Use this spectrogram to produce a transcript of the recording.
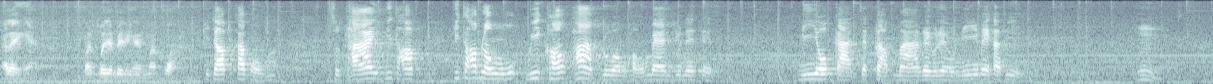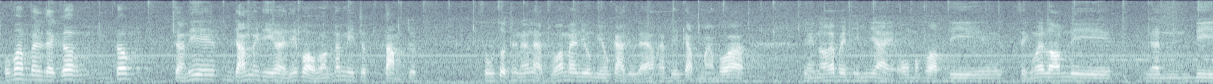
อะไรอย่างเงี้ยมันควรจะเป็นอย่างนั้นมากกว่า พี่ท็อปครับผม สุดท้ายพี่ท็อปพี่ท็อปลองวิเคราะห์ภาพรวมของแมนยูไนเต็ดมีโอกาสจะกลับมาเร็วๆนี้ไหมครับพี่ อืมผมว่าเป็นแต่ก็ก็ อย่างที่ย้ำอีกทีก่อนที่บอกว่าก็มีจุดต่ำจุดสูงสุดทั้งนั้นแหละผมว่าแมนยูมีโอกาสอยู่แล้วครับที่กลับมาเพราะว่าอย่างน้อยก็เป็นทีมใหญ่องค์ประกอบดี สิ่งแวดล้อมดีเงินดี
